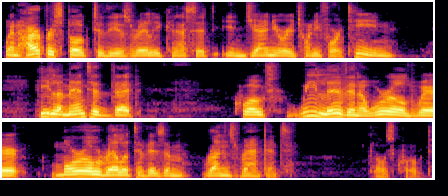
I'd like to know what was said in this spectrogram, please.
When Harper spoke to the Israeli Knesset in January 2014, he lamented that, quote, we live in a world where moral relativism runs rampant, close quote,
